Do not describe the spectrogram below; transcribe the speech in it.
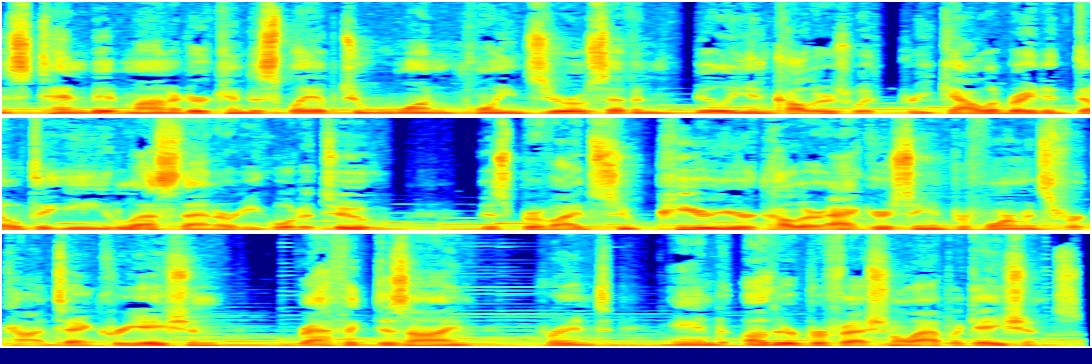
this 10 bit monitor can display up to 1.07 billion colors with pre calibrated delta E less than or equal to 2. This provides superior color accuracy and performance for content creation, graphic design, print, and other professional applications.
